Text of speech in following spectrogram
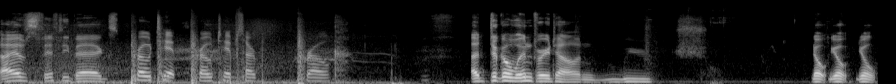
I have 50 bags. Pro tip: Pro tips are pro. I took a inventory towel and. Yo, yo, yo.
